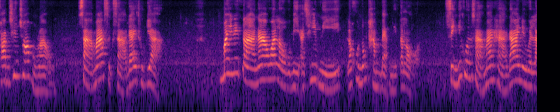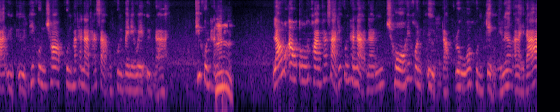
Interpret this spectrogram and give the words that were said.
ความชื่นชอบของเรา สามารถศึกษาได้ทุกอย่าง ไม่ได้ตราหน้าว่าเรามีอาชีพนี้ แล้วคุณต้องทำแบบนี้ตลอด สิ่งที่คุณสามารถหาได้ในเวลาอื่น ๆ ที่คุณชอบคุณพัฒนาทักษะของคุณไปในเวอื่นได้ ที่คุณถอืนัดมแล้วเอาตรงความทักษะที่คุณถนัดนั้น โชว์ให้คนอื่นรับรู้ว่าคุณเก่งในเรื่องอะไรได้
